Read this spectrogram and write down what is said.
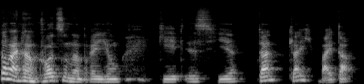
nach einer kurzen Unterbrechung geht es hier dann gleich weiter.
